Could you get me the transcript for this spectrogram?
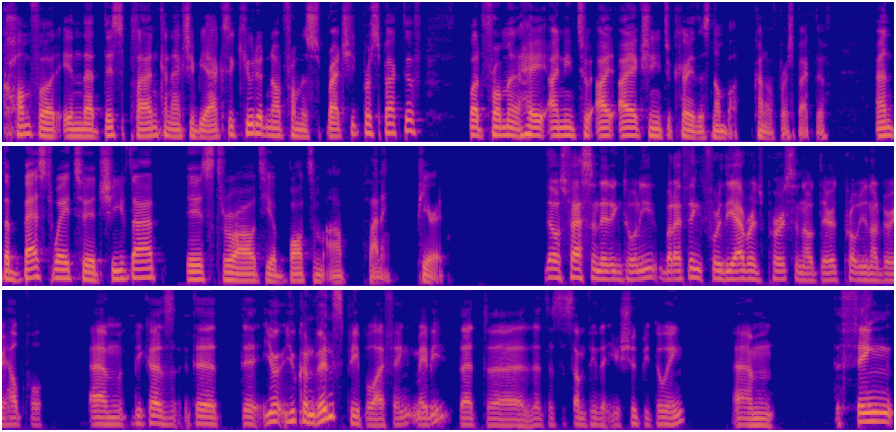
comfort in that this plan can actually be executed not from a spreadsheet perspective but from a hey i need to i, I actually need to carry this number kind of perspective and the best way to achieve that is throughout your bottom up planning period that was fascinating, Tony. But I think for the average person out there, it's probably not very helpful, um, because the the you you convince people, I think, maybe that uh, that this is something that you should be doing. Um, the thing,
